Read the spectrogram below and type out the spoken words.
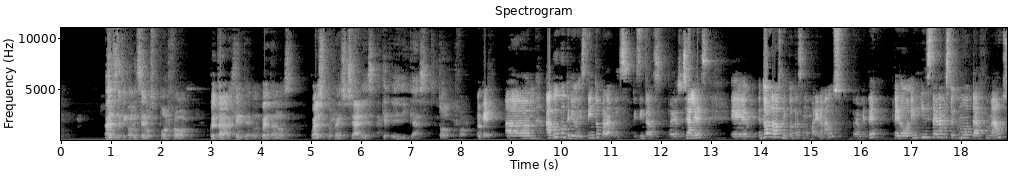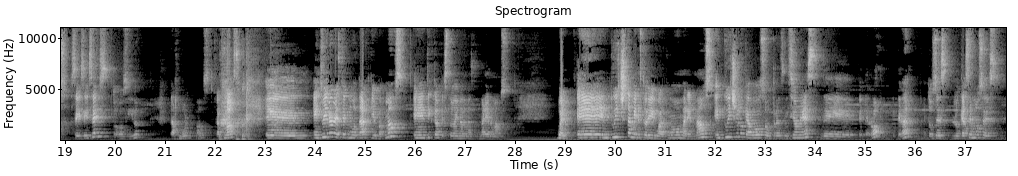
antes de que comencemos, por favor, cuéntale a la gente, bueno, cuéntanos cuáles son tus redes sociales, a qué te dedicas, todo, por favor. Ok. am, hago contenido distinto para mis distintas redes sociales. Eh, en todos lados me encuentras como Mariana Mouse, realmente. Pero en Instagram estoy como DarthMouse666, todo seguido. Darthmore Mouse. Darth Mouse. en, en Twitter estoy como Darth-Mouse. En TikTok estoy nada más Mariana Mouse. Bueno, en Twitch también estoy igual como Mariana Mouse. En Twitch lo que hago son transmisiones de, de terror, literal. Entonces, lo que hacemos es,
